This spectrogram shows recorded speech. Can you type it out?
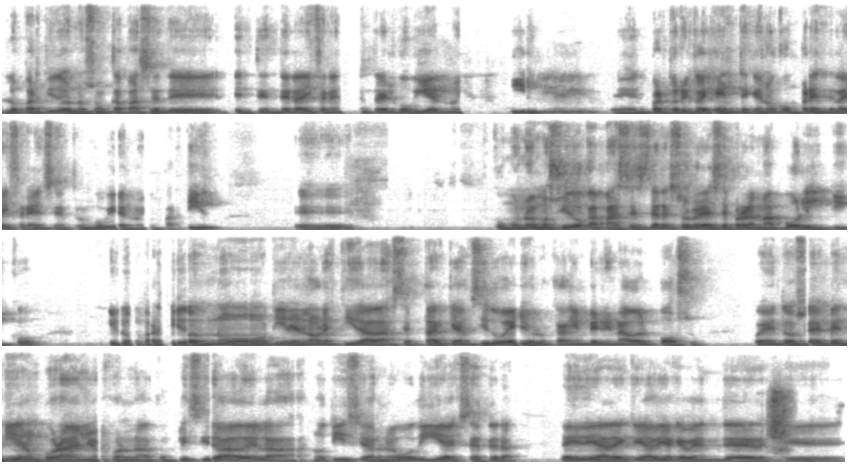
los partidos no son capaces de, entender la diferencia entre el gobierno y el partido. En Puerto Rico hay gente que no comprende la diferencia entre un gobierno y un partido. Como no hemos sido capaces de resolver ese problema político y los partidos no tienen la honestidad de aceptar que han sido ellos los que han envenenado el pozo, pues entonces vendieron por años con la complicidad de las noticias, el Nuevo Día, etcétera, la idea de que había que vender eh,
